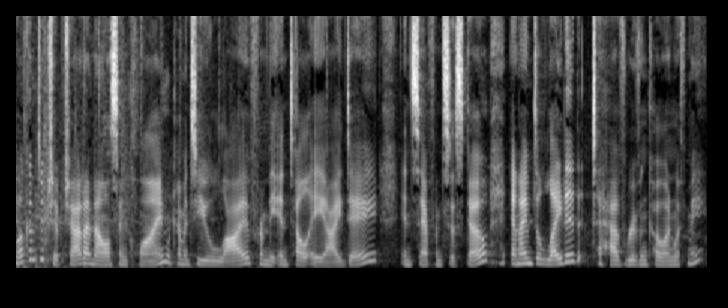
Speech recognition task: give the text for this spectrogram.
Welcome to Chip Chat. I'm Allyson Klein. We're coming to you live from the Intel AI Day in San Francisco. And I'm delighted to have Reuven Cohen with me,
